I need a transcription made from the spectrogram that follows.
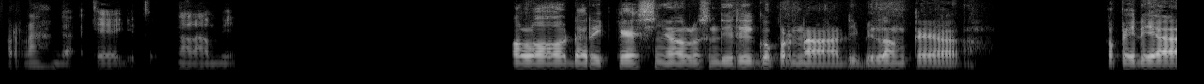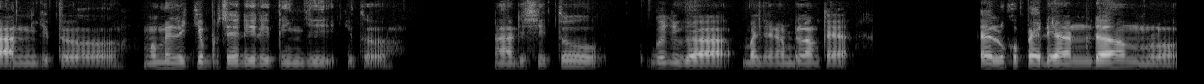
pernah nggak kayak gitu ngalamin? Kalau dari case-nya lu sendiri, gue pernah dibilang kayak kepedean gitu, memiliki percaya diri tinggi gitu. Nah, di situ gue juga banyak yang bilang kayak, "Eh, lu kepedean, Dam, lu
